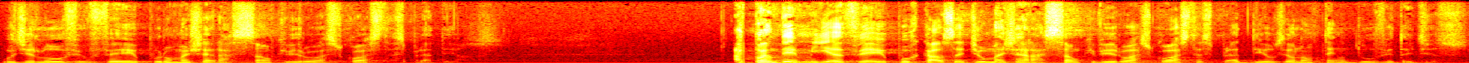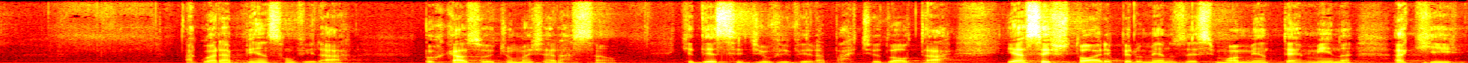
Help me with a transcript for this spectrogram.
o dilúvio veio por uma geração que virou as costas para Deus. A pandemia veio por causa de uma geração que virou as costas para Deus. Eu não tenho dúvida disso. Agora a bênção virá por causa de uma geração que decidiu viver a partir do altar. E essa história, pelo menos esse momento, termina aqui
